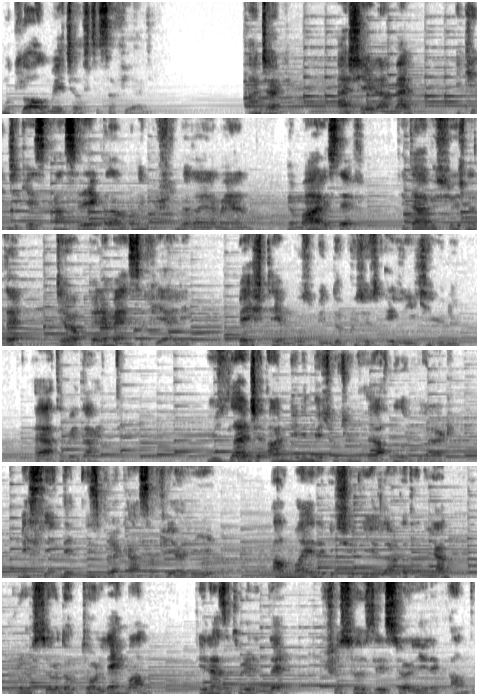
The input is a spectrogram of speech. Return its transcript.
mutlu olmaya çalıştı Safiye Ali. Ancak her şeye rağmen ikinci kez kansere yakalanmanın güçlüğüne dayanamayan ve maalesef tedavi sürecine de cevap veremeyen Safiye Ali 5 Temmuz 1952 günü hayata veda etti. Yüzlerce annenin ve çocuğun hayatına dokunarak mesleğinde iz bırakan Safiye Ali'yi Almanya'da geçirdiği yıllarda tanıyan Profesör Doktor Lehman cenaze töreninde şu sözleri söyleyerek andı.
